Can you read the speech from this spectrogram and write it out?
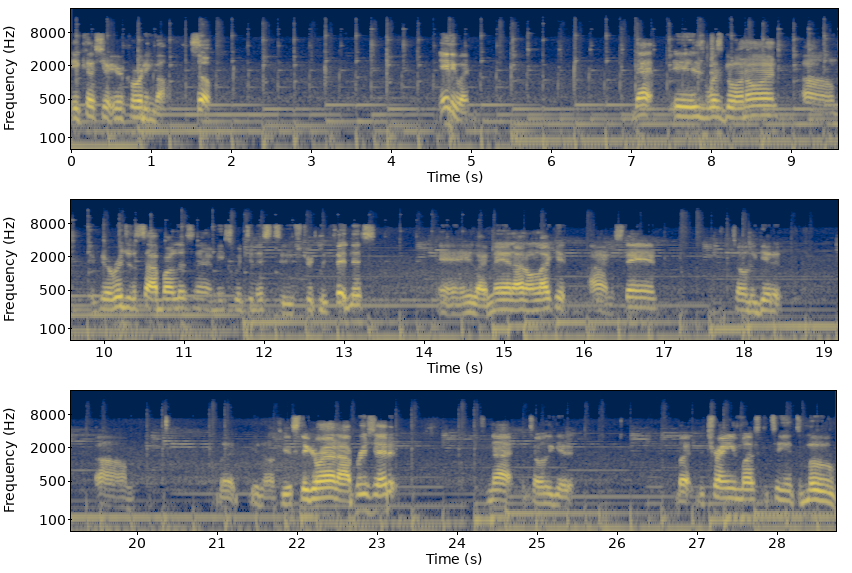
it cuts your recording off. So, anyway, that is what's going on. Um, if you're original sidebar listener and me switching this to strictly fitness, and you're like, man, I don't like it, I understand, totally get it. Um, but you know, if you stick around, I appreciate it. If not, I totally get it. But the train must continue to move.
